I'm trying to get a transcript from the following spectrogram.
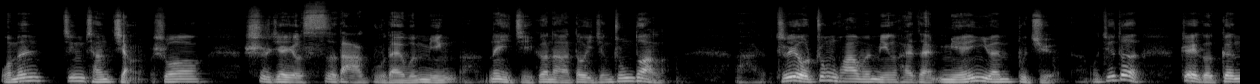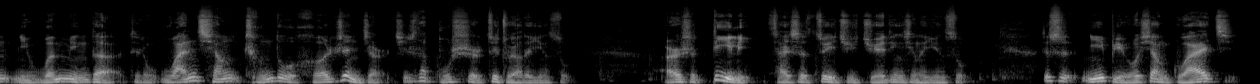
我们经常讲说，世界有四大古代文明啊，那几个呢都已经中断了，啊，只有中华文明还在绵延不绝。我觉得这个跟你文明的这种顽强程度和韧劲儿，其实它不是最主要的因素。而是地理才是最具决定性的因素，就是你比如像古埃及，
